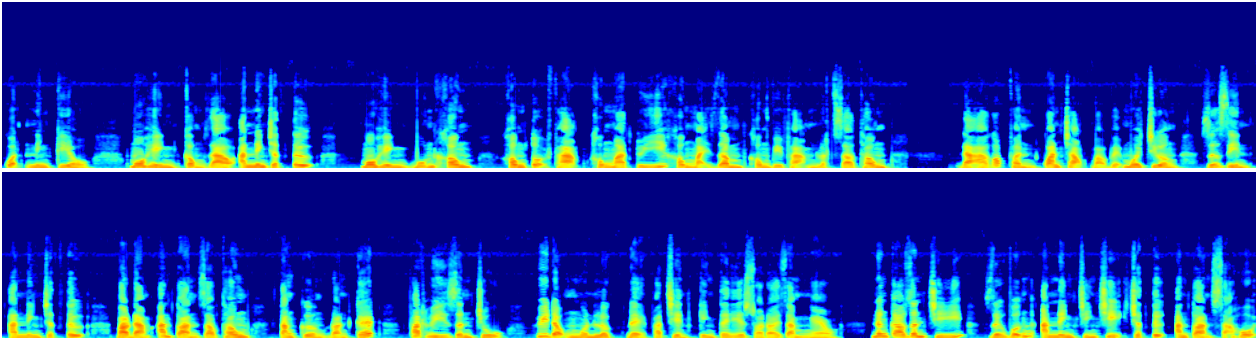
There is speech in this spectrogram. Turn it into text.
quận Ninh Kiều, mô hình cổng rào an ninh trật tự, mô hình 40, không tội phạm, không ma túy, không mại dâm, không vi phạm luật giao thông, đã góp phần quan trọng bảo vệ môi trường, giữ gìn an ninh trật tự, bảo đảm an toàn giao thông, tăng cường đoàn kết, phát huy dân chủ, huy động nguồn lực để phát triển kinh tế xóa đói giảm nghèo, nâng cao dân trí, giữ vững an ninh chính trị, trật tự an toàn xã hội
